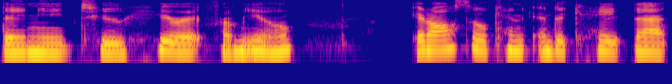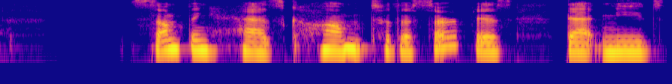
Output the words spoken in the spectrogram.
they need to hear it from you. It also can indicate that something has come to the surface that needs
